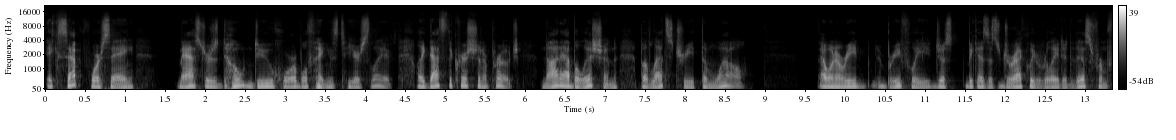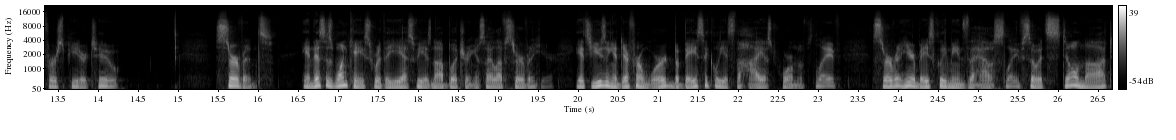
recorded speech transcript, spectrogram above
except for saying, Masters, don't do horrible things to your slaves. Like, that's the Christian approach, not abolition, but let's treat them well. I want to read briefly, just because it's directly related to this, from 1 Peter 2. Servants. And this is one case where the ESV is not butchering it, so I left servant here. It's using a different word, but basically it's the highest form of slave. Servant here basically means the house slave, so it's still not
